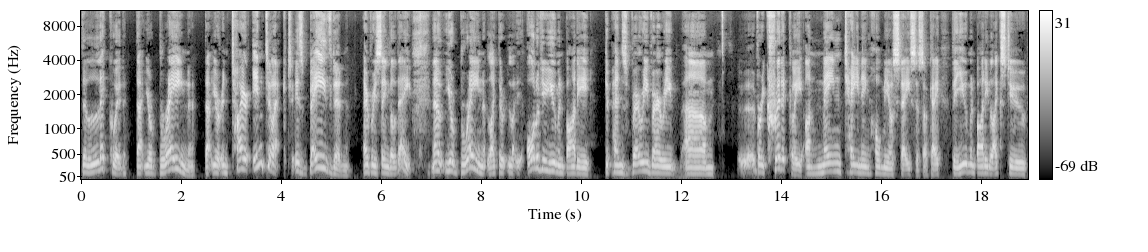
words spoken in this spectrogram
the liquid that your brain, that your entire intellect is bathed in every single day. Now, your brain, like, the, like all of your human body, depends very, very, um, very critically on maintaining homeostasis. Okay, the human body likes to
